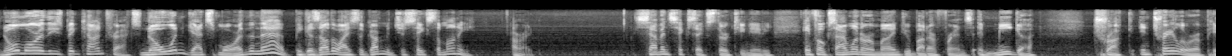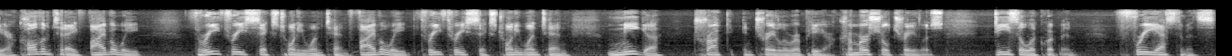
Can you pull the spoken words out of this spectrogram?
No more of these big contracts. No one gets more than that because otherwise the government just takes the money. All right. 766 1380. Hey, folks, I want to remind you about our friends at MEGA Truck and Trailer Repair. Call them today, 508 336 2110. 508 336 2110. MEGA Truck and Trailer Repair. Commercial trailers, diesel equipment, free estimates.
